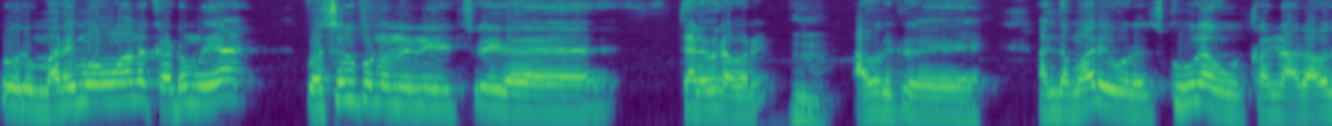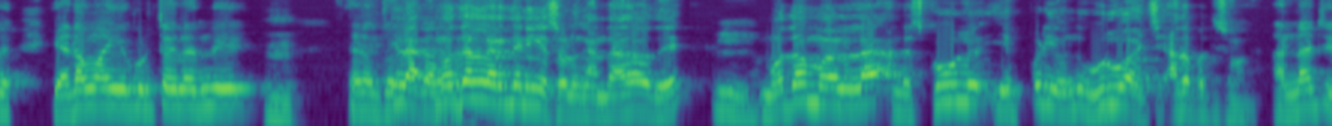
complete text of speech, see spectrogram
ஒரு மறைமுகமான கடுமையா வசூல் பண்ணணும்னு தலைவர் அவர். அவருக்கு அந்த மாதிரி ஒரு ஸ்கூலை கண் அதாவது இடம் வாங்கி கொடுத்ததுல இருந்து ம். இடம் இல்ல முதல்ல இருந்து நீங்க சொல்லுங்க. அந்த அதாவது. முத முதல்ல அந்த ஸ்கூல் எப்படி வந்து உருவாச்சு? அதை பத்தி சொல்லுங்க. அண்ணாச்சி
